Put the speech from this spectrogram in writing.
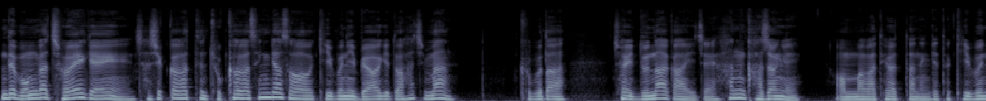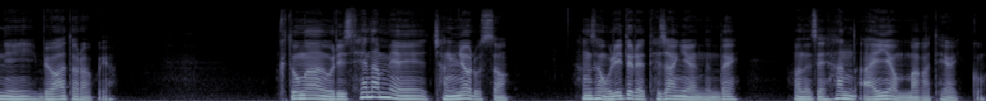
근데 뭔가 저에게 자식과 같은 조카가 생겨서 기분이 묘하기도 하지만 그보다 저희 누나가 이제 한 가정의 엄마가 되었다는 게 더 기분이 묘하더라고요. 그동안 우리 세 남매의 장녀로서 항상 우리들의 대장이었는데 어느새 한 아이의 엄마가 되어 있고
